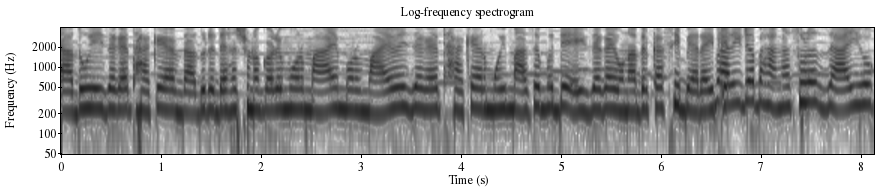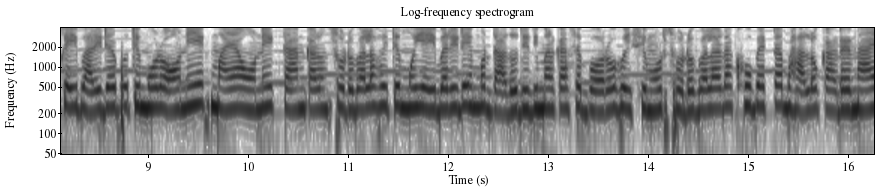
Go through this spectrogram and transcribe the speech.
দাদু এই জায়গায় থাকে আর দাদুরে দেখাশোনা করে মোর মায়, মোর মায়ও এই জায়গায় থাকে আর মুই মাঝে মধ্যে এই জায়গায় ওনাদের কাছেই বেড়াই। বাড়িটা ভাঙাচুরা যাই হোক, এই বাড়িটার প্রতি মোর অনেক মায়া, অনেক টান, কারণ ছোটবেলা হইতে মুই এই বাড়িটাই মোর দাদু দিদিমার কাছে বড় হয়েছি মোর ছোটবেলাটা খুব একটা ভালো কাটে নাই।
